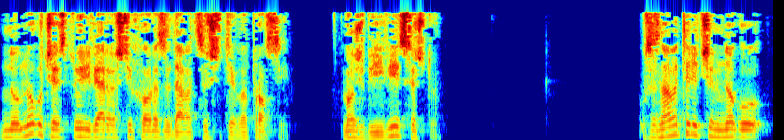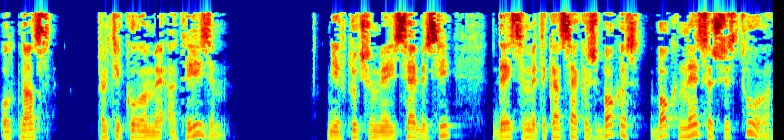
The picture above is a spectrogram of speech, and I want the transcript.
но много често и вярващи хора задават същите въпроси. Може би и вие също. Осъзнавате ли, че много от нас практикуваме атеизъм? Ние включваме и себе си, действаме така, сякаш Бог, Бог не съществува,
